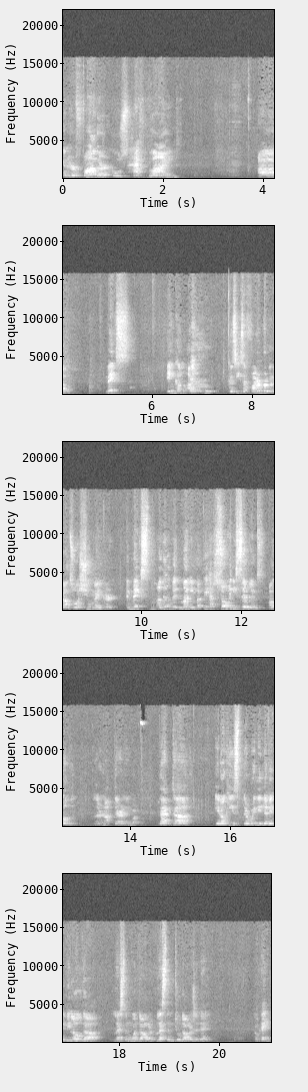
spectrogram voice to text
And her father, who's half blind, um, makes income up because he's a farmer but also a shoemaker and makes a little bit money. But they have so many siblings, all of them, they're not there anymore, that uh, you know he's they're really living below the less than one dollar, less than two dollars a day. Okay.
